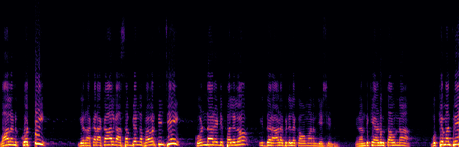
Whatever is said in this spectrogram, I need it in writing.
వాళ్ళను కొట్టి ఇక రకరకాలుగా అసభ్యంగా ప్రవర్తించి కొండారెడ్డి పల్లెలో ఇద్దరు ఆడబిడ్డలకు అవమానం చేసిండు నేను అందుకే అడుగుతా ఉన్నా ముఖ్యమంత్రి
